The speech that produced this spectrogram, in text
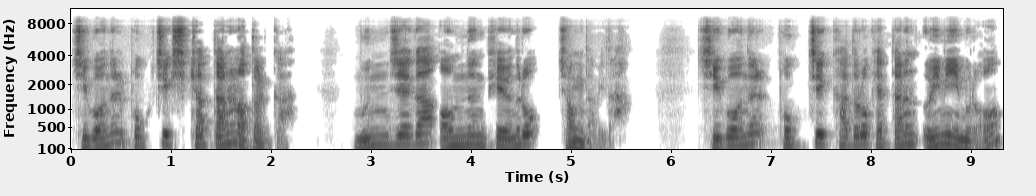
직원을 복직시켰다는 어떨까? 문제가 없는 표현으로 정답이다. 직원을 복직하도록 했다는 의미이므로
